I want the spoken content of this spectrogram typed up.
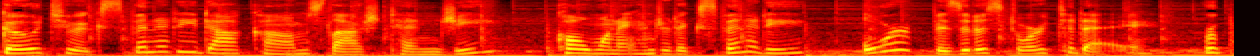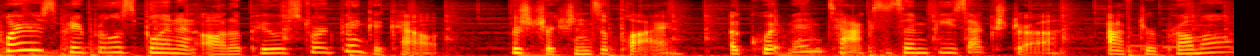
Go to xfinity.com slash 10G, call 1-800-XFINITY, or visit a store today. Requires paperless plan and auto pay with stored bank account. Restrictions apply. Equipment, taxes, and fees extra. After promo,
